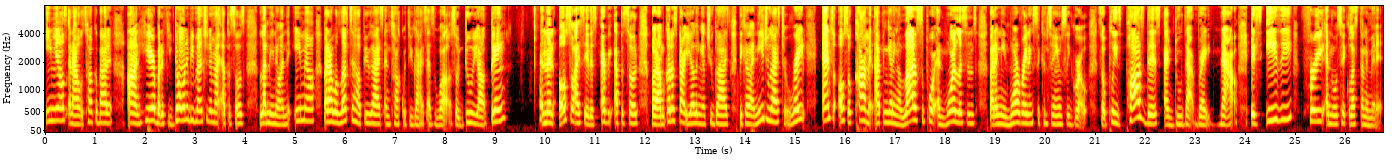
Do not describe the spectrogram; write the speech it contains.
emails and I will talk about it on here. But if you don't want to be mentioned in my episodes, let me know in the email. But I would love to help you guys and talk with you guys as well. So do y'all thing. And then also, I say this every episode, but I'm gonna start yelling at you guys because I need you guys to rate and to also comment. I've been getting a lot of support and more listens, but I need more ratings to continuously grow. So please pause this and do that right now. It's easy, free, and will take less than a minute.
